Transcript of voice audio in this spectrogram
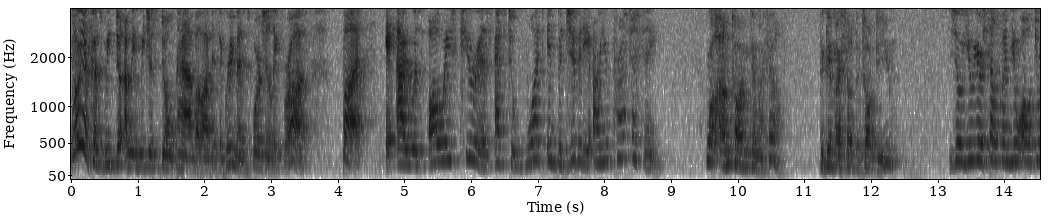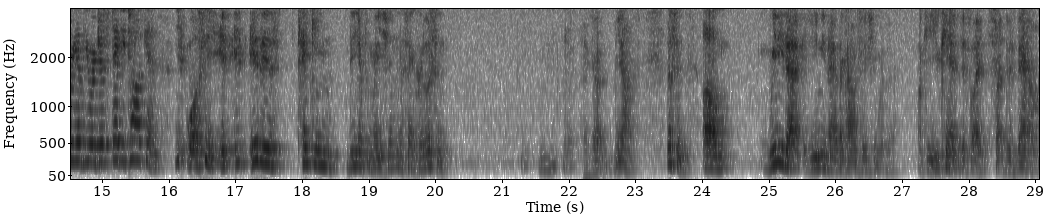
Oh, yeah. Because we do I mean we just don't have a lot of disagreements, fortunately for us. But I- I was always curious as to what in Bajibity are you processing? Well, I'm talking to myself to get myself to talk to you. So you yourself and you, all three of you, are just steady talking. Yeah, well, see, it, it, it is taking the information and saying, okay, listen, I gotta be honest. Listen, um, we need that. You need to have that conversation with her. Okay, you can't just like shut this down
